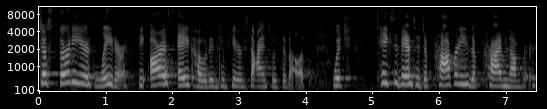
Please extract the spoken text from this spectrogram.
just 30 years later, the RSA code in computer science was developed, which takes advantage of properties of prime numbers.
